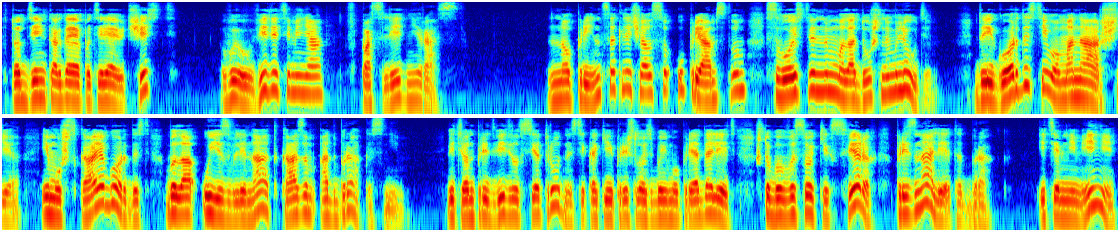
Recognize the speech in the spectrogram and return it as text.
В тот день, когда я потеряю честь, вы увидите меня в последний раз. Но принц отличался упрямством, свойственным малодушным людям. Да и гордость его, монаршья, и мужская гордость была уязвлена отказом от брака с ним. Ведь он предвидел все трудности, какие пришлось бы ему преодолеть, чтобы в высоких сферах признали этот брак. И тем не менее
